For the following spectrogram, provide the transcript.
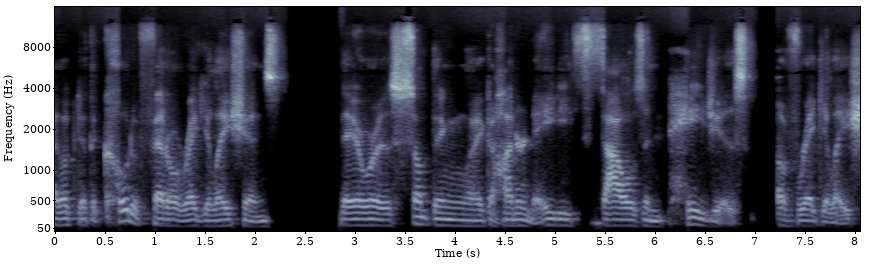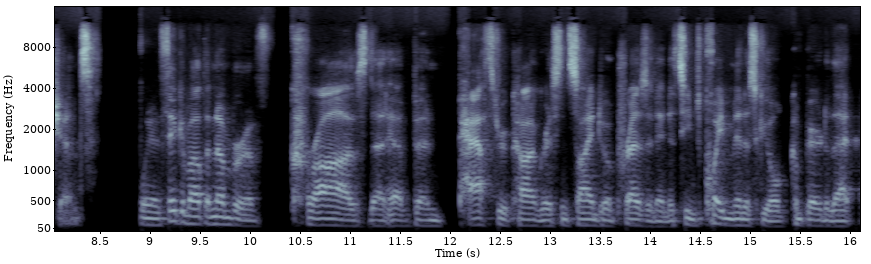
I looked at the Code of Federal Regulations, there was something like 180,000 pages of regulations. When you think about the number of CRAs that have been passed through Congress and signed to a president. It seems quite minuscule compared to that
